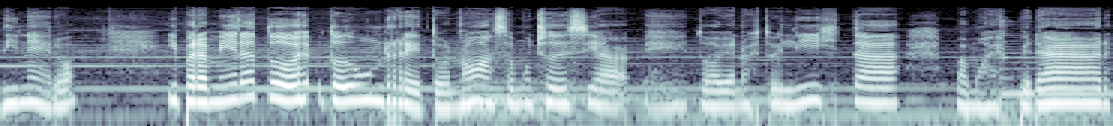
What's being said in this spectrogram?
dinero. Y para mí era todo, un reto, ¿no? Hace mucho decía, eh, todavía no estoy lista, vamos a esperar,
